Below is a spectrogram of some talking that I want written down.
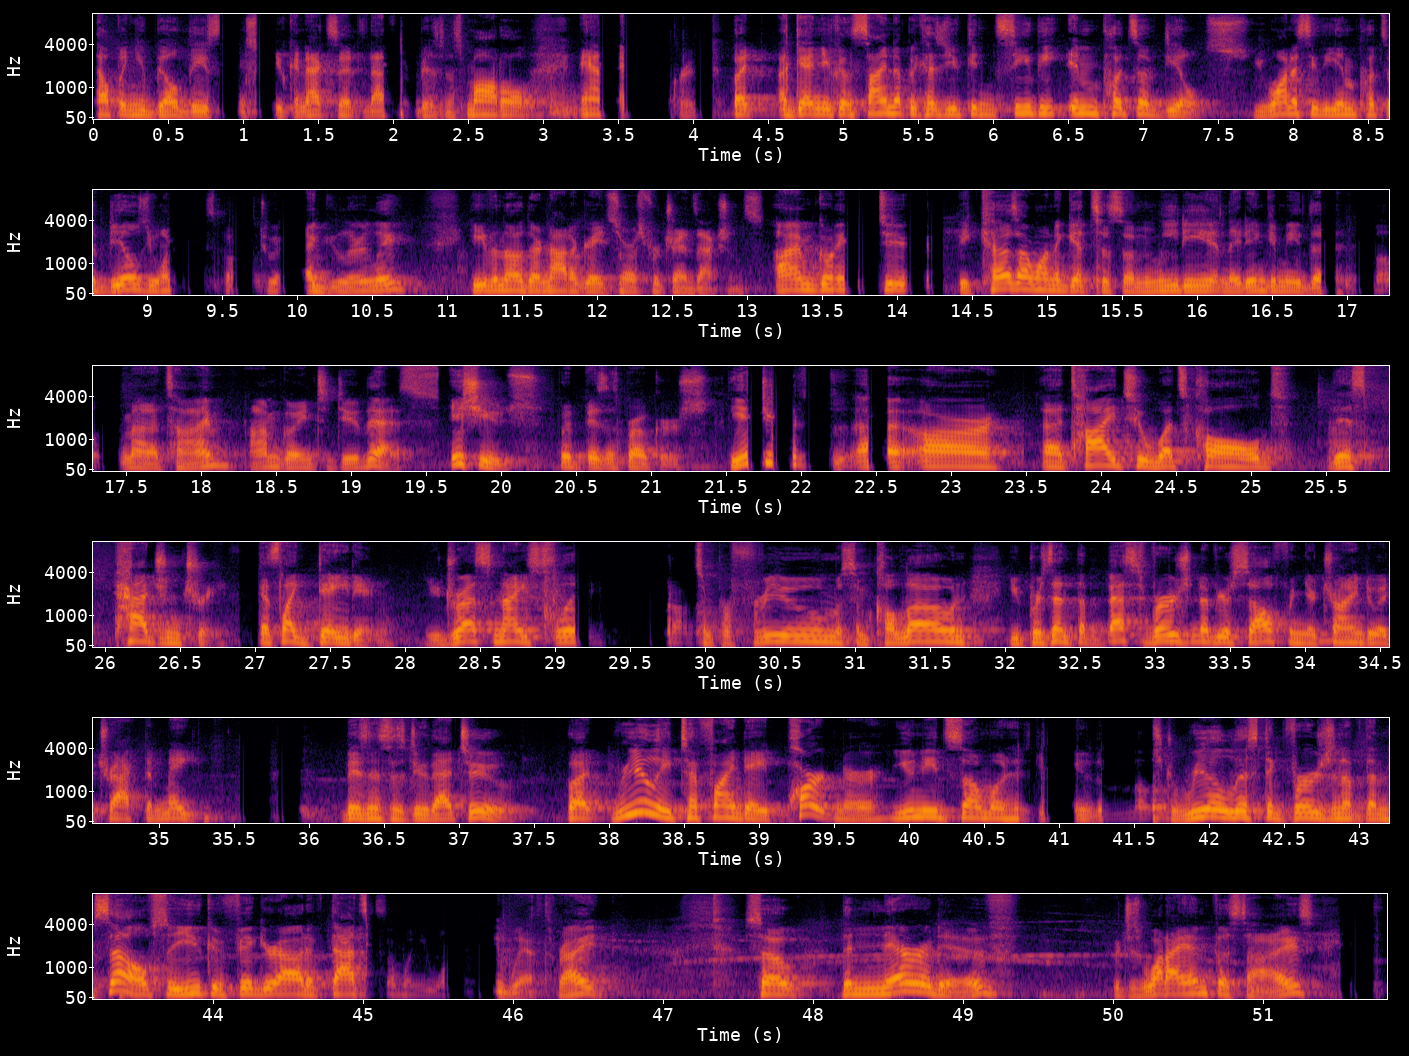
helping you build these things so you can exit. That's their business model. And but again, you can sign up because you can see the inputs of deals. You want to see the inputs of deals. You want to be exposed to it regularly, even though they're not a great source for transactions. I'm going to, because I want to get to some media and they didn't give me the most amount of time, I'm going to do this. Issues with business brokers. The issues uh, are uh, tied to what's called this pageantry. It's like dating. You dress nicely, put on some perfume, some cologne. You present the best version of yourself when you're trying to attract a mate. Businesses do that too. But really, to find a partner, you need someone who's giving you the most realistic version of themselves so you can figure out if that's someone you want to be with, right? So the narrative, which is what I emphasize,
